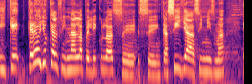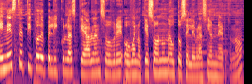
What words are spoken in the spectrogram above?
Y que creo yo que al final la película se, se encasilla a sí misma en este tipo de películas que hablan sobre, o bueno, que son una autocelebración nerd, ¿no?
